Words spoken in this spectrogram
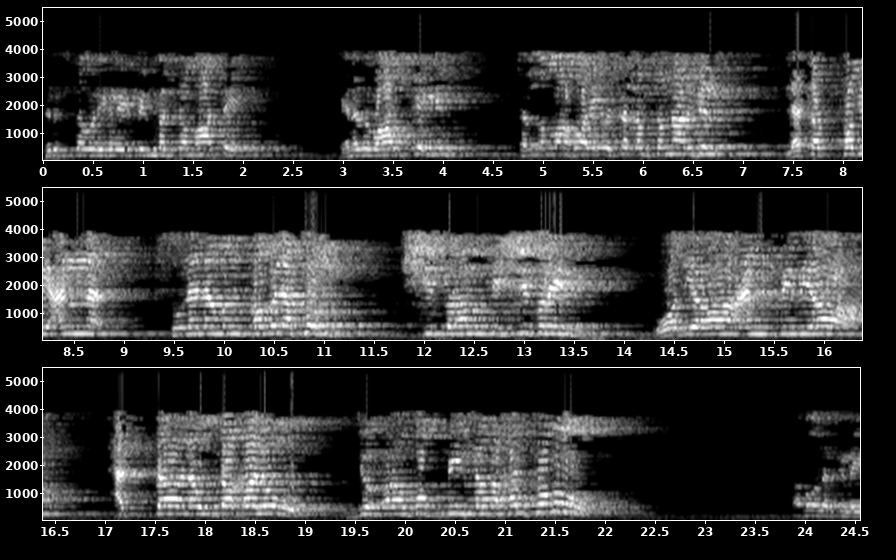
கிறிஸ்தவர்களை பின்பற்ற மாட்டேன் எனது வாழ்க்கையில் செல்லமாக அலைவ செல்லம் சொன்னார்கள் لَتَتَّبِعَنَّ سُنَنَ مَنْ قَبْلَكُمْ شِبْرًا بِشِبْرٍ وذراعا بذراع حتى لو دخلوا جحر ضب لدخلتموه சகோதரர்களே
